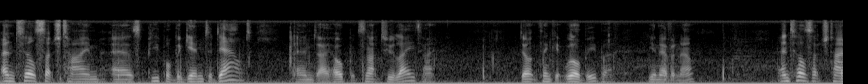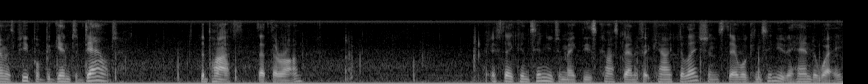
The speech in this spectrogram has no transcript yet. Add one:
until such time as people begin to doubt, and I hope it's not too late, I don't think it will be, but you never know. Until such time as people begin to doubt the path that they're on, if they continue to make these cost-benefit calculations, they will continue to hand away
